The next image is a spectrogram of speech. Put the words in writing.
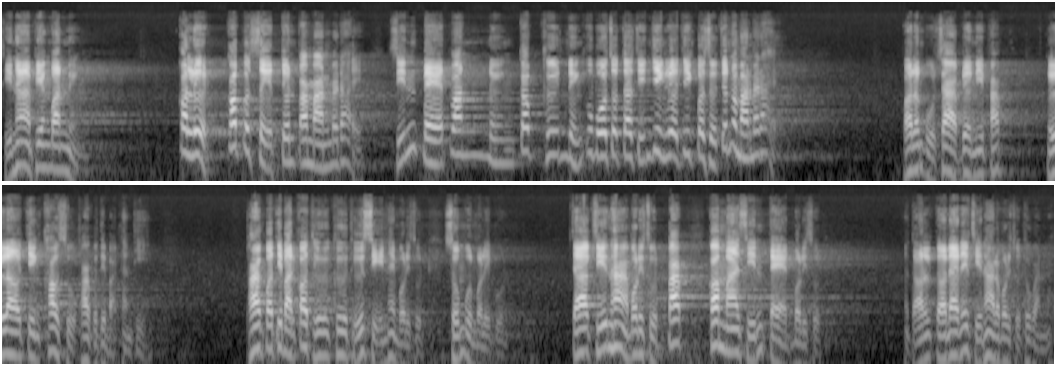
ศีลห้าเพียงวันหนึ่ง ก็เลือดก็ประเสริฐจนประมาณไม่ได้ศีลแปดวันหนึ่งก็คืนหนึ่งอุโบสถศีลยิ่งเลือดยิ่งประเสริฐจนประมาณไม่ได้ พอหลวงปู่ทราบเรื่องนี้ปั๊บเราจึงเข้าสู่ภาคปฏิบัติทันที ภาคปฏิบัติก็ถือคือถือศีลให้บริสุทธิ์ สมบูรณ์บริบูรณ์ จากศีลห้าบริสุทธิ์ปั๊บก็มาศีลแปดบริสุทธิ์ตอนตอนแรกนี่ศีลห้าเราบริสุทธิ์ทุกวันนะ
